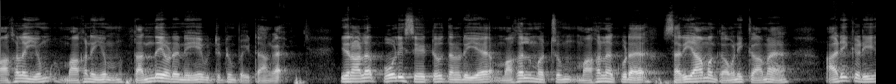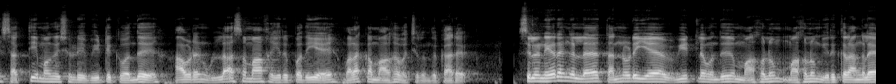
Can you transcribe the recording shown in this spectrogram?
மகளையும் மகனையும் தந்தையுடனேயே விட்டுட்டும் போயிட்டாங்க. இதனால் போலீஸ் ஏட்டு தன்னுடைய மகள் மற்றும் மகனை கூட சரியாமல் கவனிக்காமல் அடிக்கடி சக்தி மகேஷுடைய வீட்டுக்கு வந்து அவருடன் உல்லாசமாக இருப்பதையே வழக்கமாக வச்சுருந்துருக்காரு. சில நேரங்களில் தன்னுடைய வீட்டில் வந்து மகளும் மகளும் இருக்கிறாங்களே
